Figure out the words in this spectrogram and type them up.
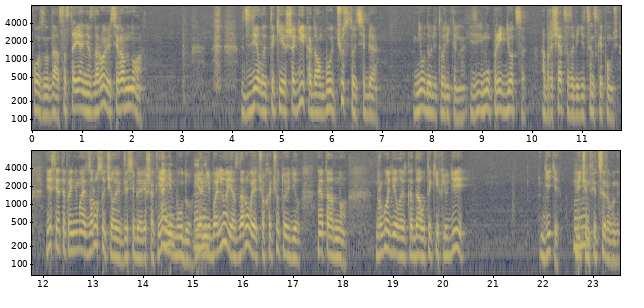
поздно, да, состояние здоровья все равно сделает такие шаги, когда он будет чувствовать себя неудовлетворительно. И ему придется обращаться за медицинской помощью. Если это принимает взрослый человек для себя, решает, я не буду, я не больной, я здоровый, я что хочу, то и делаю. Это одно. Другое дело, когда у таких людей дети ВИЧ-инфицированы,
